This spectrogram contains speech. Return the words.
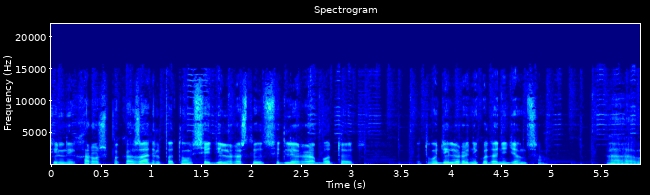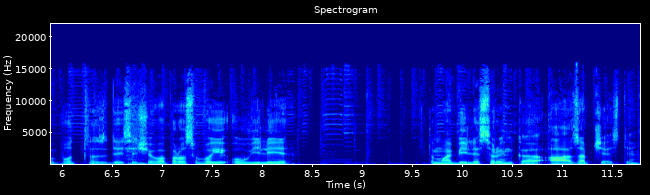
сильный и хороший показатель, поэтому все дилеры остаются, все дилеры работают, поэтому дилеры никуда не денутся. Э, Вот здесь еще вопрос. Вы увели автомобили с рынка, а запчасти?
